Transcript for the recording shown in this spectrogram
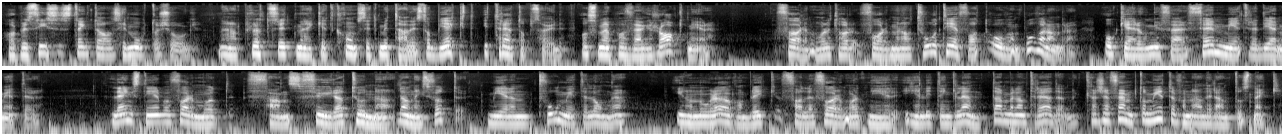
har precis stängt av sin motorsåg när han plötsligt märker ett konstigt metalliskt objekt i trätoppshöjd och som är på väg rakt ner. Föremålet har formen av två tefat ovanpå varandra och är ungefär 5 meter i diameter. Längst ner på föremålet fanns fyra tunna landningsfötter, mer än två meter långa. Inom några ögonblick faller föremålet ner i en liten glänta mellan träden, kanske 15 meter från Alirantos och Snäck.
